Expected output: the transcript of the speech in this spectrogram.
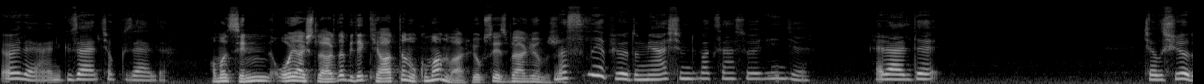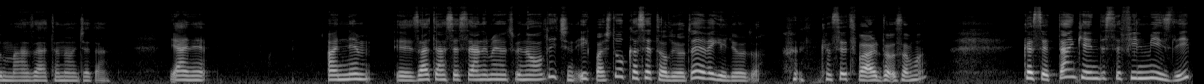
Öyle yani güzel çok güzeldi. Ama senin o yaşlarda bir de kağıttan okuman var. Yoksa ezberliyor musun? Nasıl yapıyordum ya şimdi bak sen söyleyince. Herhalde çalışıyordum ben zaten önceden. Yani annem e, zaten seslendirme yönetmeni olduğu için ilk başta o kaset alıyordu eve geliyordu. kaset vardı o zaman. Kasetten kendisi filmi izleyip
